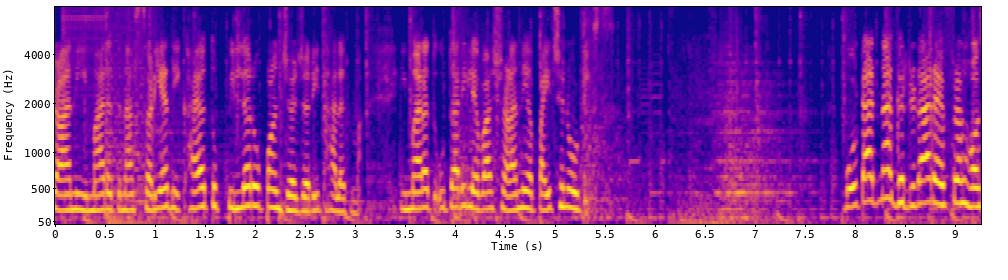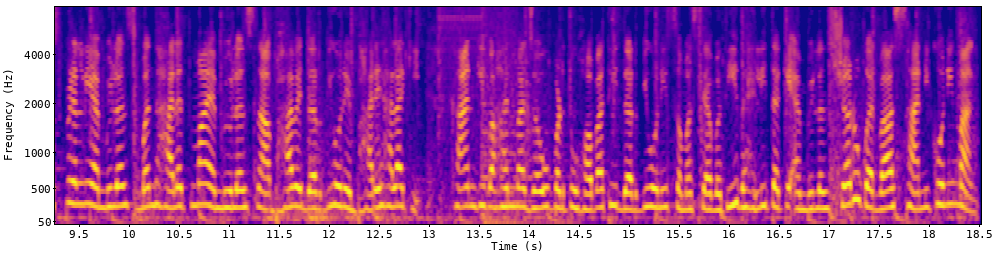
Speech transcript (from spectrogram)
શાળાની ઇમારતના સળિયા દેખાયા તો પિલ્લરો પણ જર્જરિત હાલતમાં. ઇમારત ઉતારી લેવા શાળાને અપાઈ છે નોટિસ. બોટાદના ગઢડા રેફરલ હોસ્પિટલની એમ્બ્યુલન્સ બંધ હાલતમાં એમ્બ્યુલન્સના અભાવે દર્દીઓને ભારે હાલાકી. ખાનગી વાહનમાં જવું પડતું હોવાથી દર્દીઓની સમસ્યા વધી વહેલી તકે એમ્બ્યુલન્સ શરૂ કરવા સ્થાનિકોની માંગ.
